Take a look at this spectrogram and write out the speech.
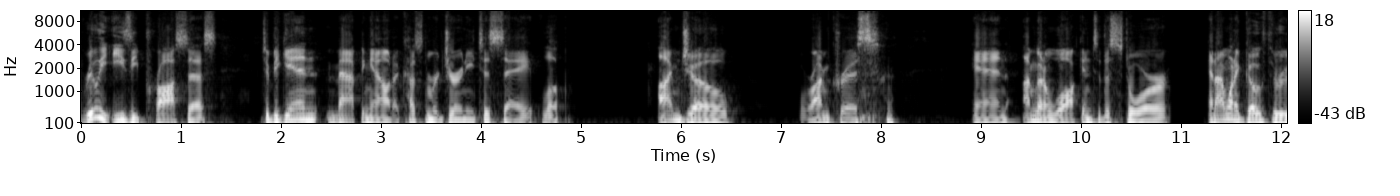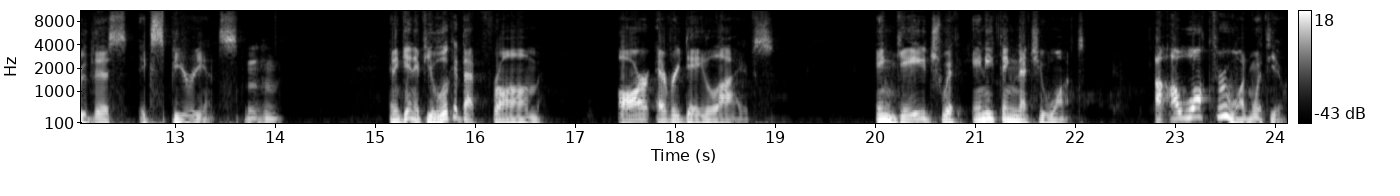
really easy process to begin mapping out a customer journey to say, look, I'm Joe or I'm Chris, and I'm going to walk into the store and I want to go through this experience. Mm-hmm. And again, if you look at that from our everyday lives, engage with anything that you want. I'll walk through one with you.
